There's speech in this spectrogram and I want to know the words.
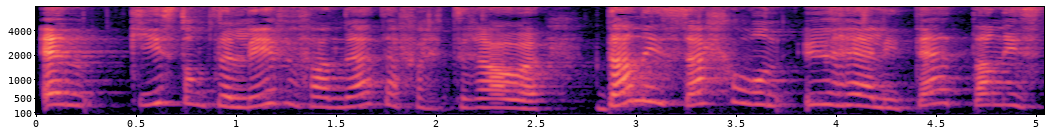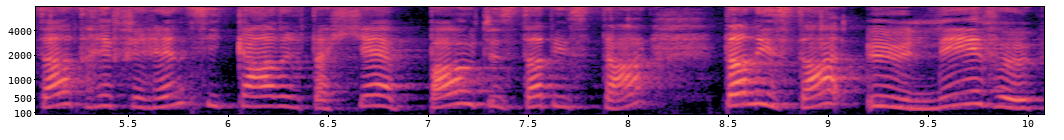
en kiest om te leven vanuit dat vertrouwen, dan is dat gewoon je realiteit. Dan is dat referentiekader dat jij bouwt. Dus dat is dat. Dan is dat je leven.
